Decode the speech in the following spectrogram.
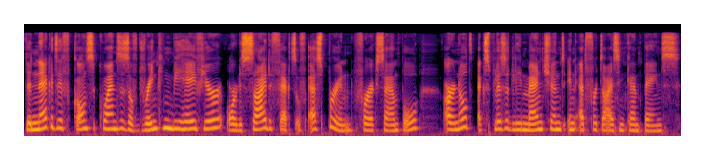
The negative consequences of drinking behavior or the side effects of aspirin, for example, are not explicitly mentioned in advertising campaigns.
